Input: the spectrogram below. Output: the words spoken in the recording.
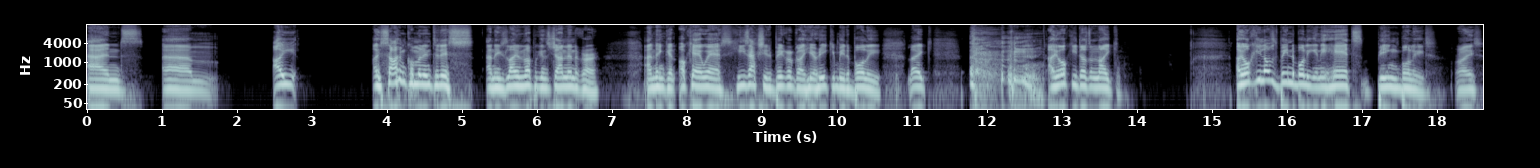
and um, I I saw him coming into this, and he's lining up against John Lineker, and thinking, okay, wait, he's actually the bigger guy here. He can be the bully. Like Aoki doesn't like. Aoki loves being the bully, and he hates being bullied. Right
